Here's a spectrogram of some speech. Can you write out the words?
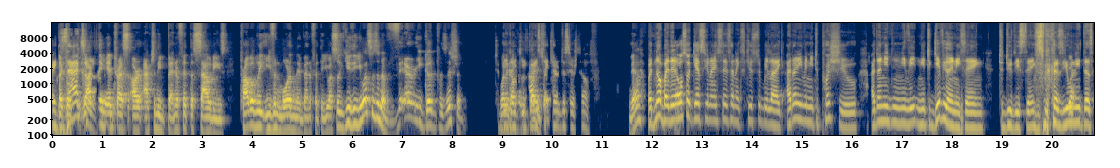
Exactly. like exact same interests are actually benefit the Saudis probably even more than they benefit the U.S. So you, the U.S. is in a very good position. to when it comes like to you guys take care of this yourself Yeah, But no, but it also gives United States an excuse to be like, I don't even need to push you. I don't need need, to give you anything to do these things because you Yeah. need this.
